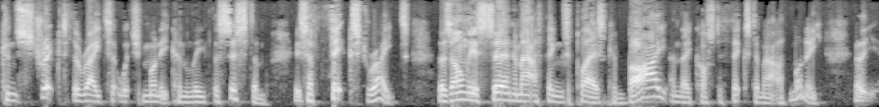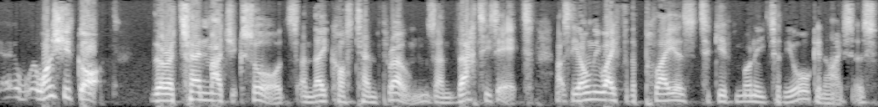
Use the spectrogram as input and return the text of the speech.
constrict the rate at which money can leave the system. It's a fixed rate. There's only a certain amount of things players can buy, and they cost a fixed amount of money. Once you've got there are 10 magic swords and they cost 10 thrones and that is it. That's the only way for the players to give money to the organizers.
